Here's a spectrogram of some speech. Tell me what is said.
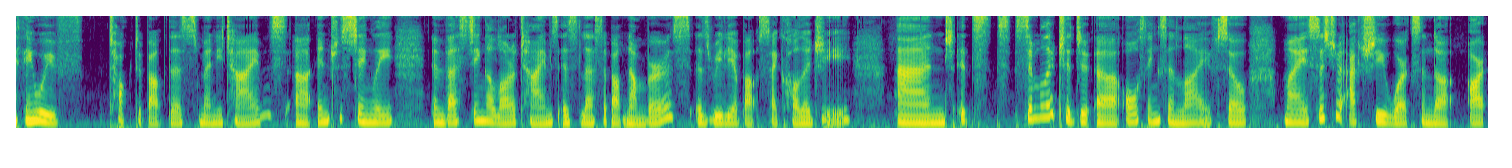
think we've talked about this many times. Uh, interestingly, investing a lot of times is less about numbers, it's really about psychology. And it's similar to uh, all things in life. So, my sister actually works in the art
